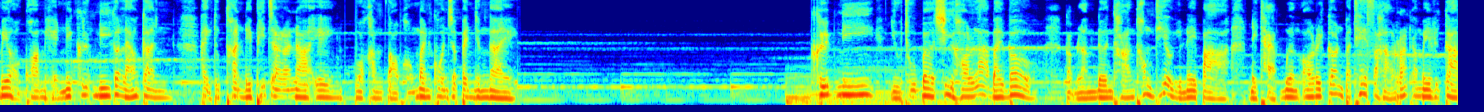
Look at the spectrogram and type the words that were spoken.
ไม่ออกความเห็นในคลิปนี้ก็แล้วกัน ให้ทุกท่านได้พิจารณาเอง ว่าคำตอบของมันควรจะเป็นยังไง คลิปนี้ยูทูบเบอร์ชื่อฮอลล่าไบเบิลกำลังเดินทางท่องเที่ยวอยู่ในป่า ในแถบเมืองออริกอนประเทศสหรัฐอเมริกา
